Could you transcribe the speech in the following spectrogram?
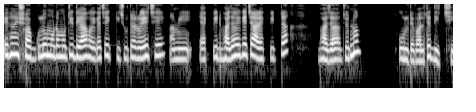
এখানে সবগুলো মোটামুটি দেয়া হয়ে গেছে, কিছুটা রয়েছে। আমি এক পিঠ ভাজা হয়ে গেছে আর এক পিঠটা ভাজার জন্য উল্টে পাল্টে দিচ্ছি।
